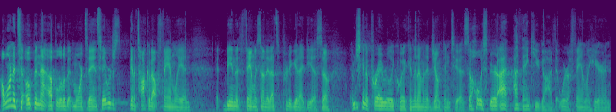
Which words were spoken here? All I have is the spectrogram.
I wanted to open that up a little bit more today, and today we're just going to talk about family and being the Family Sunday. That's a pretty good idea. So I'm just going to pray really quick, and then I'm going to jump into it. So Holy Spirit, I, I thank you, God, that we're a family here, and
